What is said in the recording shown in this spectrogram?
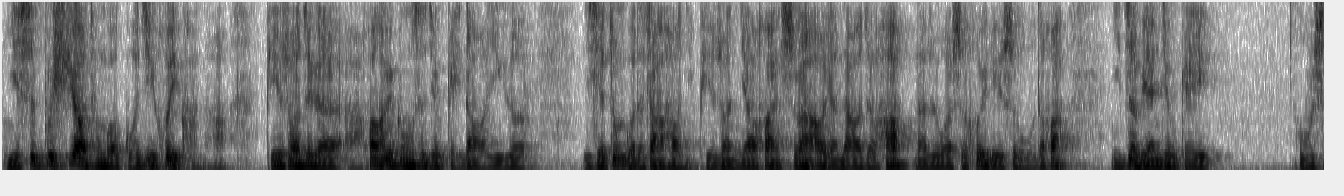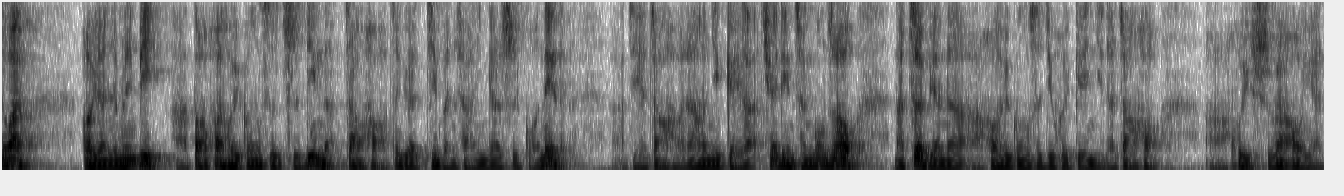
你是不需要通过国际汇款的啊。比如说这个啊换汇公司就给到一个一些中国的账号，你比如说你要换十万澳元在澳洲，好，那如果是汇率是五的话，你这边就给五十万。澳元人民币啊，到换汇公司指定的账号，这个基本上应该是国内的啊这些账号。然后你给了确定成功之后，那这边呢啊换汇公司就会给你的账号啊汇十万澳元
